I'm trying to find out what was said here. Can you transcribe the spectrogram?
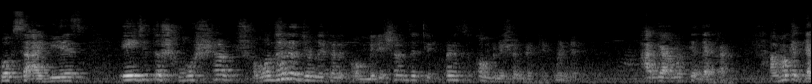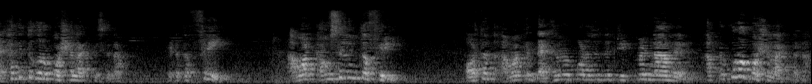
হোক সে আইবিএস এই যে তো সমস্যার সমাধানের জন্য এখানে কম্বিনেশন যে ট্রিটমেন্ট আছে কম্বিনেশনটা ট্রিটমেন্ট আগে আমাকে দেখান। আমাকে দেখাতে তো কোনো পয়সা লাগতেছে না। এটা তো ফ্রি আমার কাউন্সিলিং তো ফ্রি অর্থাৎ আমাকে দেখানোর পরে যদি ট্রিটমেন্ট না নেন, আপনার কোনো পয়সা লাগবে না।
